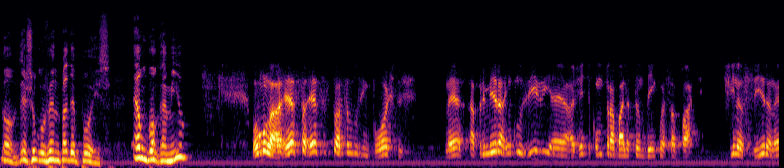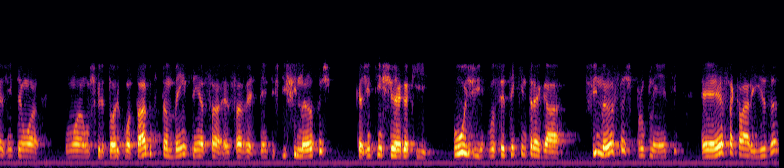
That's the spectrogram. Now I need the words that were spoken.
Bom, deixa o governo para depois. É um bom caminho? Vamos lá, essa, essa situação dos impostos, né? A primeira, inclusive, é, a gente como trabalha também com essa parte financeira, né? A gente tem uma, uma, um escritório contábil que também tem essa, essa vertente de finanças, que a gente enxerga que hoje você tem que entregar finanças para o cliente, é essa clareza.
